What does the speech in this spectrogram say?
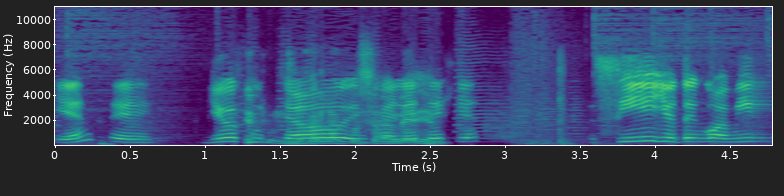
gente yo he pues, escuchado en caleta de gente sí yo tengo amigos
